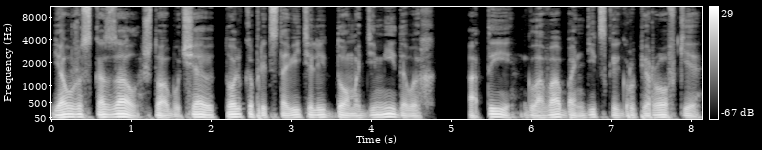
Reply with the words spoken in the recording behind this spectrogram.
Я уже сказал, что обучают только представителей дома Демидовых. А ты — глава бандитской группировки.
